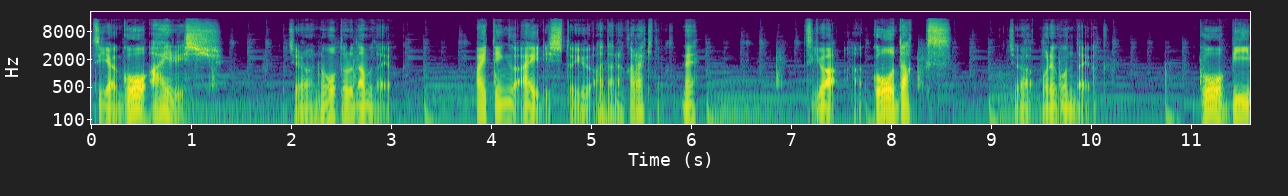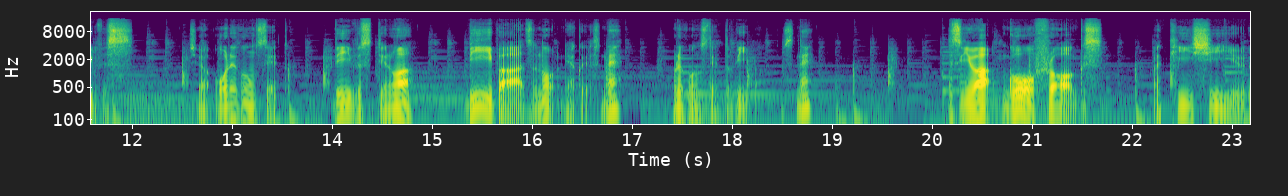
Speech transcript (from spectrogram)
次は Go Irish。こちらはノートルダム大学。ファイティングアイリッシュというあだ名から来てますね。次は Go Ducks。こちらはオレゴン大学。Go Beavs。ちらオレゴンステート。ビーブスっていうのは、ビーバーズの略ですね。オレゴンステートビーバーズですね。で次は Go Frogs。これ TCU。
